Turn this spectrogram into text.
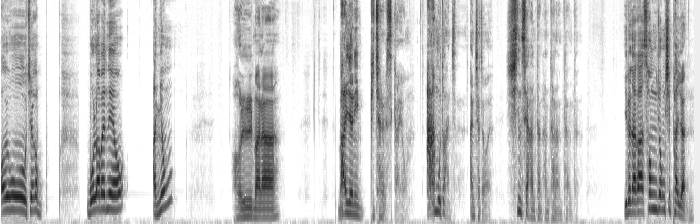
어유 제가 몰라봤네요. 안녕? 얼마나 말년이 비참했을까요? 아무도 안, 안 찾아와요. 신세 한탄, 한탄, 한탄, 한탄. 이러다가 성종 18년,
